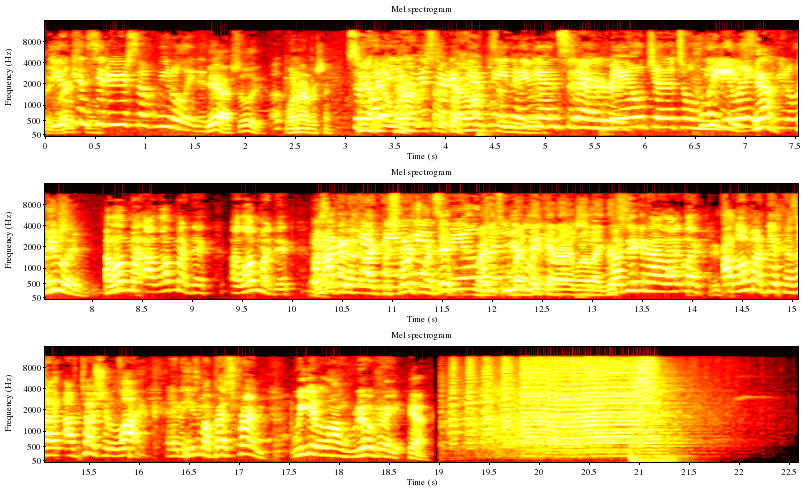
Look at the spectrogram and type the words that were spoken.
Do you right? consider yourself mutilated? Yeah, absolutely. 100%. So Yeah, why don't you start a campaign against uh, male genital mutilation? Yeah, mutilation? I love my I love my dick. I love my dick. I'm not gonna like besmirch my dick. My, my dick and I were like this. My dick and I like like I love my dick because I I've touched it a lot and he's my best friend. We get along real great. Yeah.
